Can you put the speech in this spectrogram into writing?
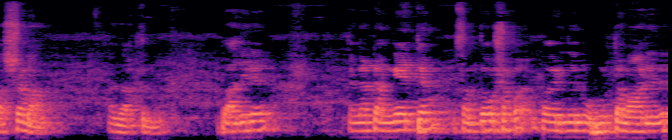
വർഷമാണ് അത് നടത്തുന്നത്. അപ്പോൾ അതിൽ ഞങ്ങൾക്ക് അങ്ങേറ്റം സന്തോഷം ഒരു മുഹൂർത്തമാണിത്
